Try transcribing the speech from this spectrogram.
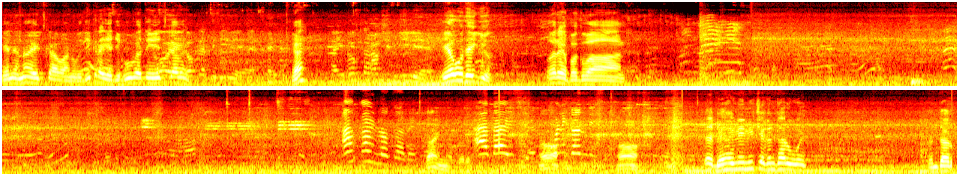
એને ન હિચકાવાનું દીકરા હજી હું તો હિચકાવે. હે? એવું થઈ ગયું? અરે ભગવાન. કઈ ન કરે. હા. હા. એ બેહાઈને નીચે ગંધારું હોય. ગંધારું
